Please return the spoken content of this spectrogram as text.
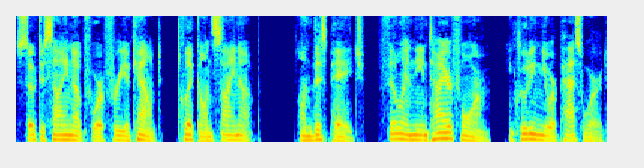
So to sign up for a free account, click on sign up. On this page, fill in the entire form, including your password.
